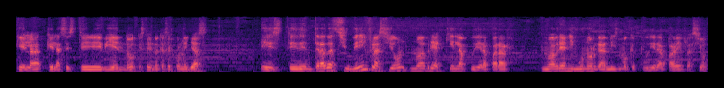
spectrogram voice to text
que, la, que las esté viendo, que esté viendo qué hacer con ellas. Este, de entrada, si hubiera inflación, no habría quien la pudiera parar. No habría ningún organismo que pudiera parar la inflación.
